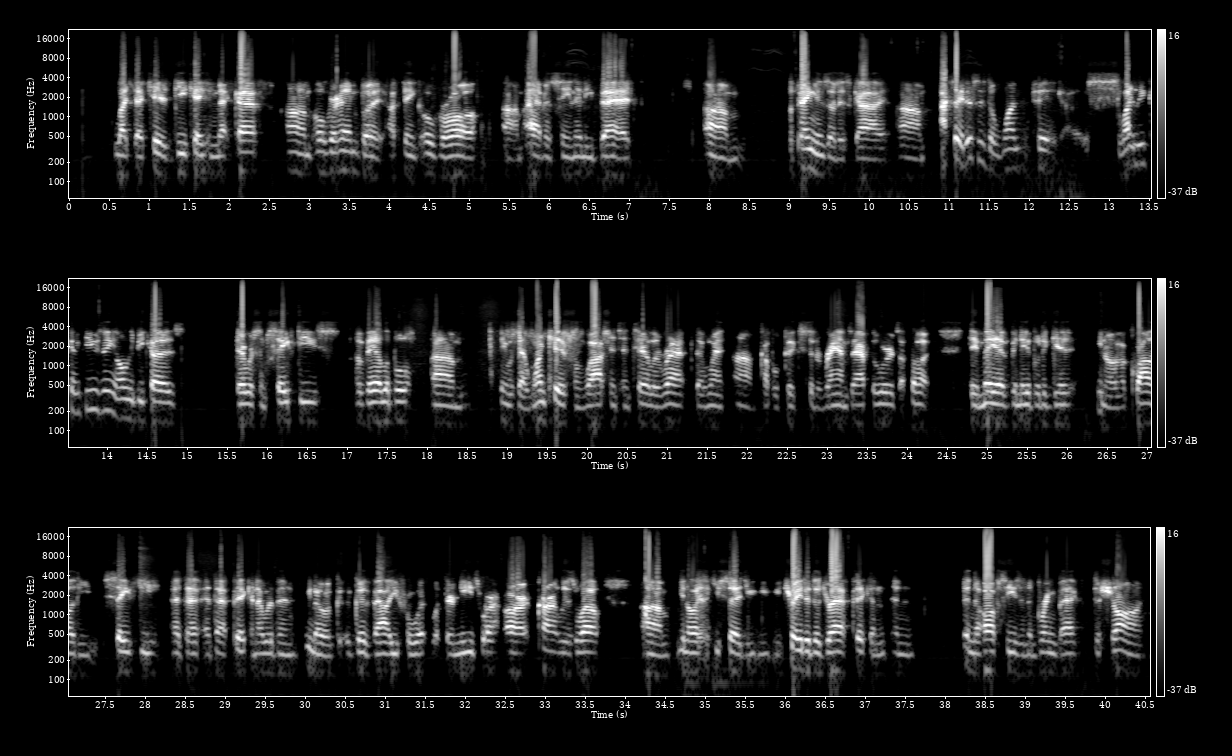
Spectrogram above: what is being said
like that kid DK Metcalf um, over him, but I think overall, um, I haven't seen any bad um, opinions of this guy. Um, I say this is the one pick slightly confusing, only because there were some safeties available. Um, think it was that one kid from Washington, Taylor Rapp, that went um, a couple picks to the Rams afterwards. I thought they may have been able to get you know a quality safety at that at that pick, and that would have been you know a, g- good value for what what their needs were are currently as well. Um, you know, like you said, you, you, you traded a draft pick in, in in the off season to bring back DeSean.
